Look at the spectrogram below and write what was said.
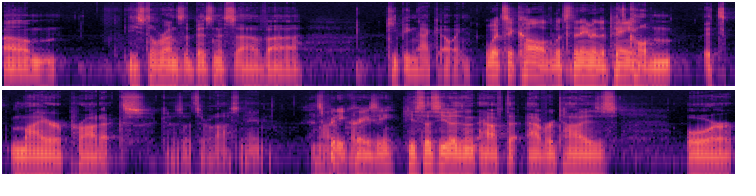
um, he still runs the business of uh, keeping that going. What's it called? What's the name of the paint? It's called it's Meyer Products because that's their last name. That's Meyer pretty Products. crazy. He says he doesn't have to advertise or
